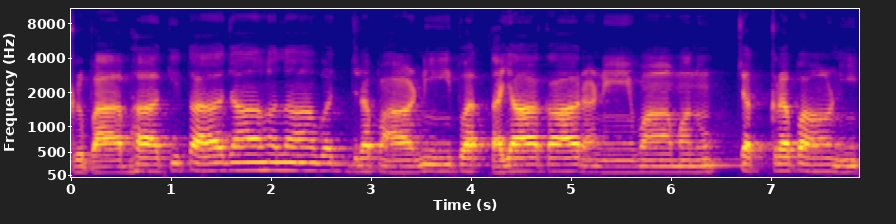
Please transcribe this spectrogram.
ಕೃಪಾಭಾಕಿತ ಜಾಹಲ ವಜ್ರಪಾಣಿ ತ್ವ ತಯಾ ಕಾರಣೆ ವಾಮನು ಚಕ್ರಪಾಣಿ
